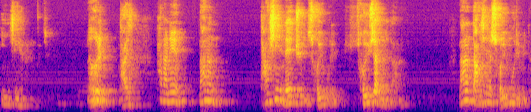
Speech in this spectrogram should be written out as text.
인지해라는 거죠. 늘 다 하나님 나는 당신이 내 주인 소유물이 소유자입니다. 나는 당신의 소유물입니다.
